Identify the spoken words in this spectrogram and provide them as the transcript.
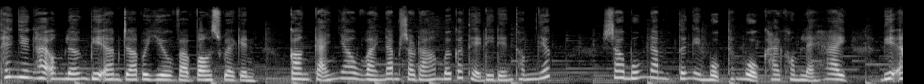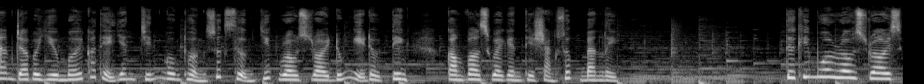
Thế nhưng hai ông lớn BMW và Volkswagen còn cãi nhau vài năm sau đó mới có thể đi đến thống nhất. Sau 4 năm tới ngày 1 tháng 1 2002, BMW mới có thể danh chính ngôn thuận xuất xưởng chiếc Rolls-Royce đúng nghĩa đầu tiên, còn Volkswagen thì sản xuất Bentley. Từ khi mua Rolls-Royce,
